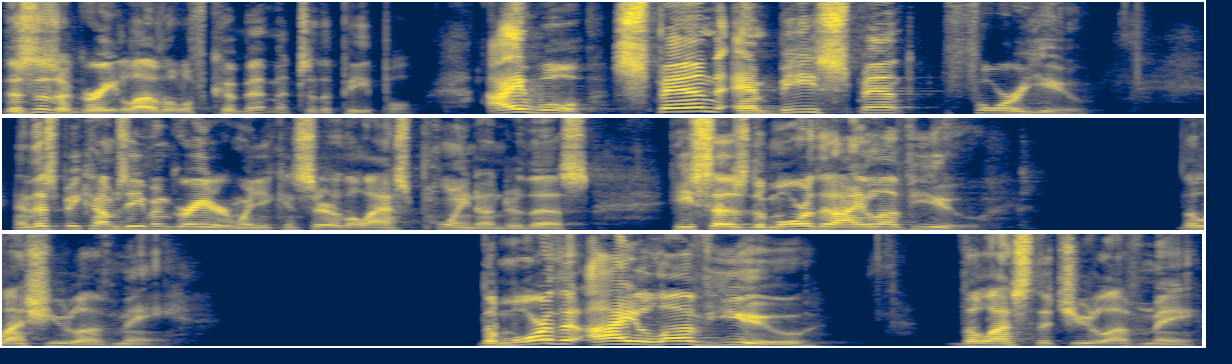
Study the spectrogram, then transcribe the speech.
This is a great level of commitment to the people. I will spend and be spent for you. And this becomes even greater when you consider the last point under this. He says, The more that I love you, the less you love me. The more that I love you, the less that you love me.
